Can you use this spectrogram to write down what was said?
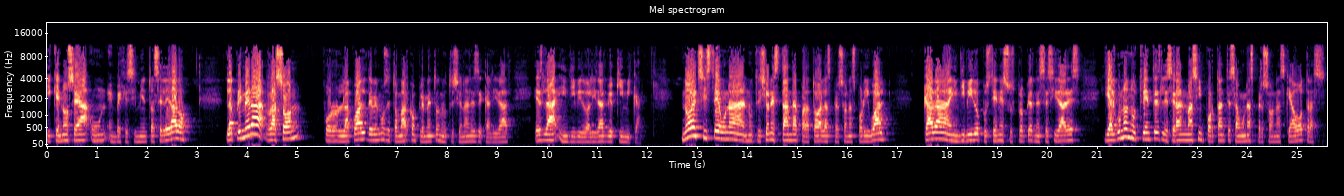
y que no sea un envejecimiento acelerado. La primera razón por la cual debemos de tomar complementos nutricionales de calidad es la individualidad bioquímica. No existe una nutrición estándar para todas las personas por igual. Cada individuo pues tiene sus propias necesidades y algunos nutrientes le serán más importantes a unas personas que a otras.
